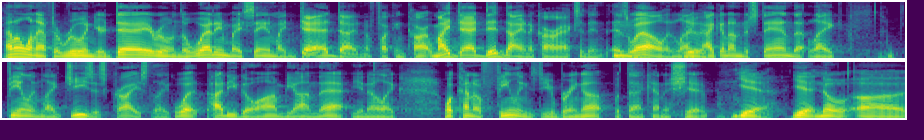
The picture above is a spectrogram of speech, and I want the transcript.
I don't want to have to ruin your day, ruin the wedding by saying my dad died in a fucking car. My dad did die in a car accident as mm. well, and like? I can understand that, like feeling like Jesus Christ, like what? How do you go on beyond that? You know, like what kind of feelings do you bring up with that kind of shit? Yeah, yeah, no. Uh,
